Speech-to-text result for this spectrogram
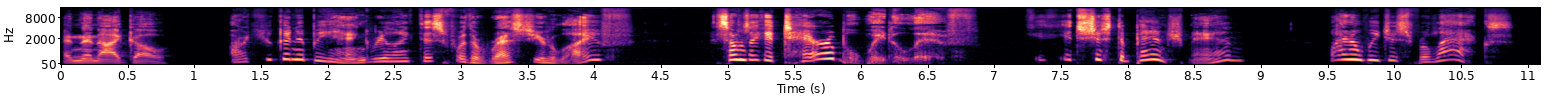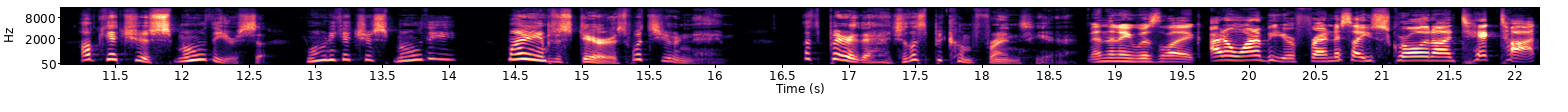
And then I go, "Aren't you going to be angry like this for the rest of your life? It sounds like a terrible way to live. It's just a bench, man. Why don't we just relax? I'll get you a smoothie or something. You want me to get you a smoothie? My name's Asterios. What's your name? Let's bury the hatchet. Let's become friends here. And then he was like, I don't want to be your friend. I saw you scrolling on TikTok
